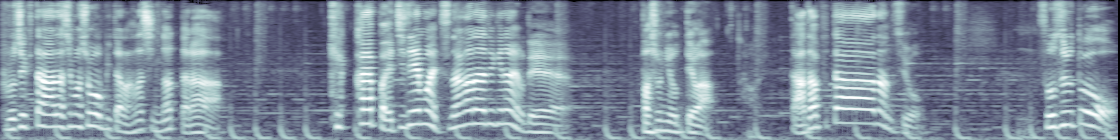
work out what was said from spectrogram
プロジェクター出しましょうみたいな話になったら結果やっぱ HDMI つながないといけないので場所によっては。はい。アダプターなんですよ。そうすると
